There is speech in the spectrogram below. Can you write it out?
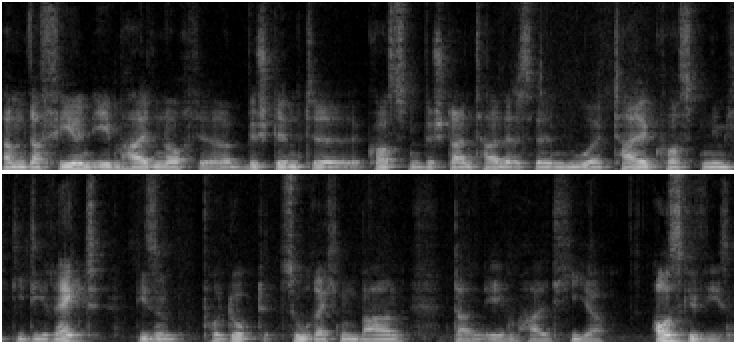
ähm, da fehlen eben halt noch äh, bestimmte Kostenbestandteile. Es werden nur Teilkosten, nämlich die direkt diesem Produkt zurechenbaren, dann eben halt hier ausgewiesen.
